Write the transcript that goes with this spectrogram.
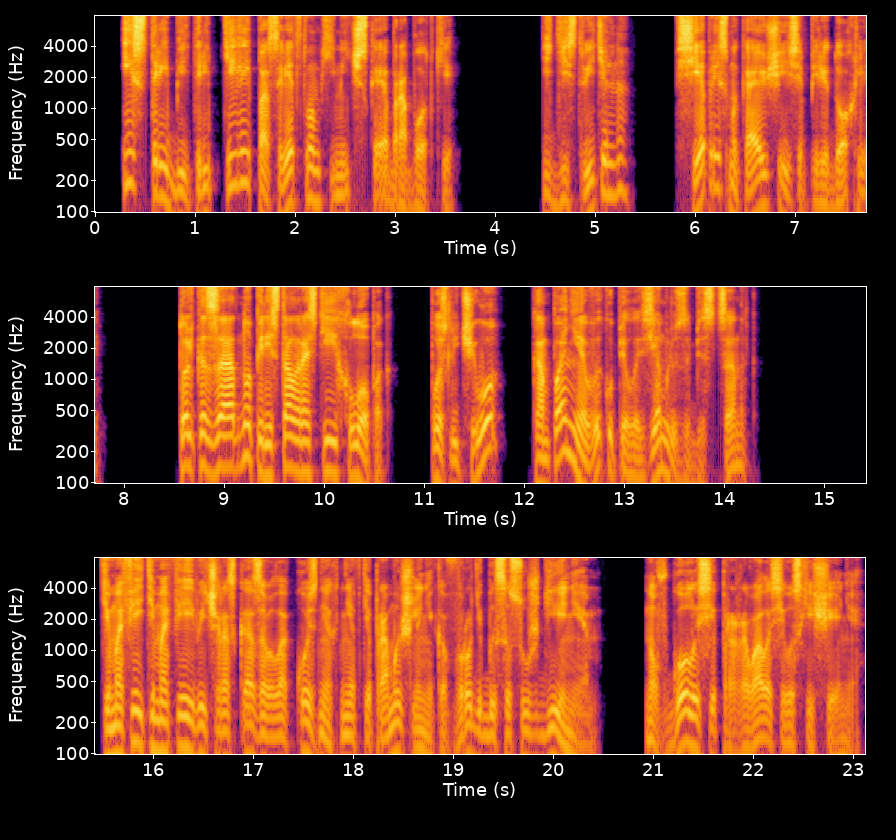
— истребить рептилий посредством химической обработки. И действительно, все присмыкающиеся передохли. Только заодно перестал расти и хлопок, после чего компания выкупила землю за бесценок. Тимофей Тимофеевич рассказывал о кознях нефтепромышленников вроде бы с осуждением, но в голосе прорывалось и восхищение.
